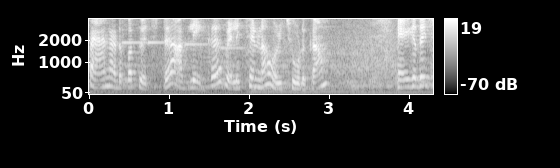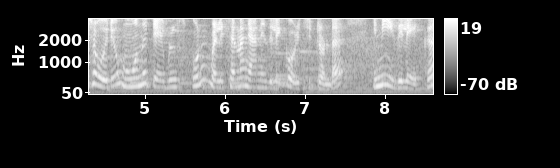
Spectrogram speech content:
പാൻ അടുപ്പത്ത് വെച്ചിട്ട് അതിലേക്ക് വെളിച്ചെണ്ണ ഒഴിച്ചു കൊടുക്കാം. ഏകദേശം ഒരു മൂന്ന് ടേബിൾ സ്പൂൺ വെളിച്ചെണ്ണ ഞാൻ ഇതിലേക്ക് ഒഴിച്ചിട്ടുണ്ട്. ഇനി ഇതിലേക്ക്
